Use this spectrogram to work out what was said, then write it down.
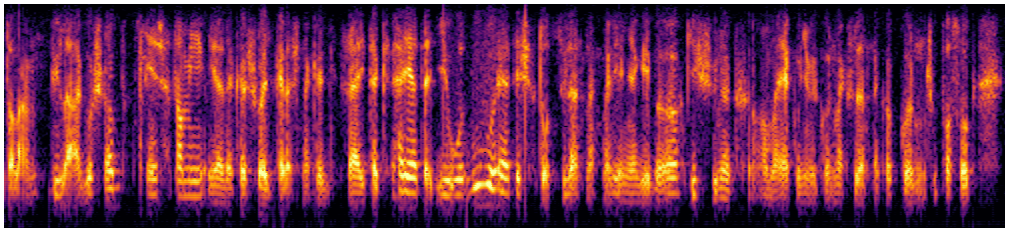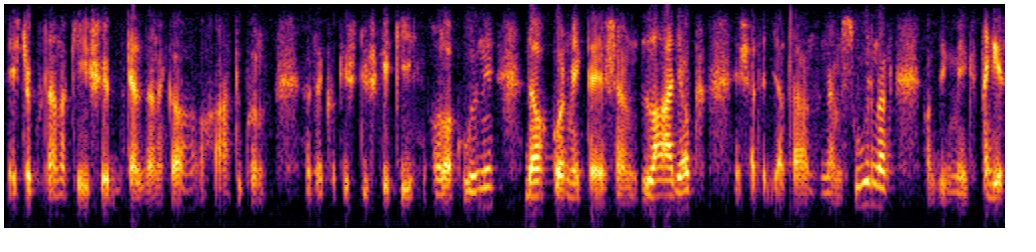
talán világosabb, és hát ami érdekes, hogy keresnek egy rejtek helyet, egy jó búvóhelyet, és hát ott születnek meg lényegében a kis sünök, amelyek úgy, amikor megszületnek, akkor csupaszok, és csak utána később kezdenek a, a hátukon ezek a kis tüskék kialakulni, de akkor még teljesen lágyak, és hát egyáltalán nem szúrnak, addig még egész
